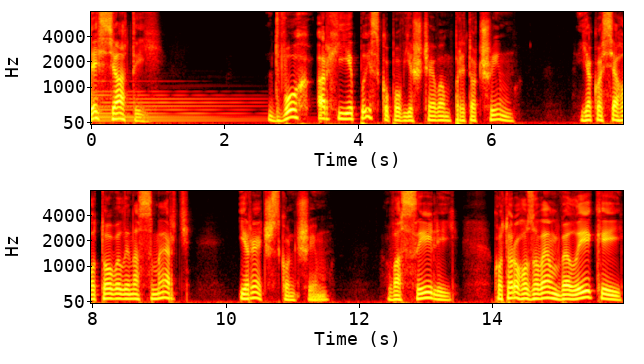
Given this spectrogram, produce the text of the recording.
Десятий. Двох архієпископов ще вам приточим, Якося готовили на смерть, і реч скончим. Василій, котрого зовем Великий,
